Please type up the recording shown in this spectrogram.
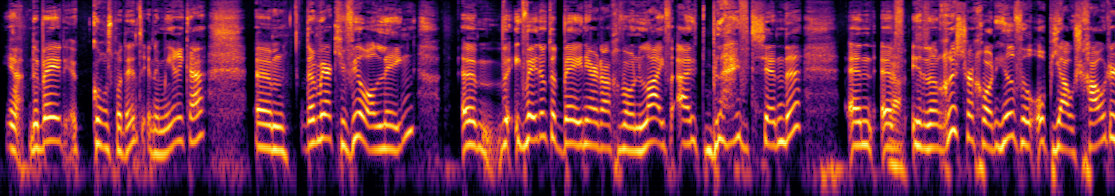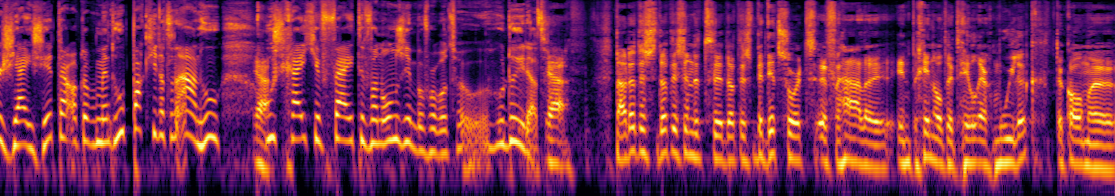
Ja, dan ben je correspondent in Amerika. Ehm, dan werk je veel alleen. Ehm, ik weet ook dat BNR daar gewoon live uit blijft zenden. En Ja. dan rust er gewoon heel veel op jouw schouders. Jij zit daar op dat moment. Hoe pak je dat dan aan? Hoe, Ja. hoe scheid je feiten van onzin bijvoorbeeld? Hoe, hoe doe je dat? Ja, nou dat is, dat, is in het, eh, dat is bij dit soort eh, verhalen in het begin altijd heel erg moeilijk. Er komen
